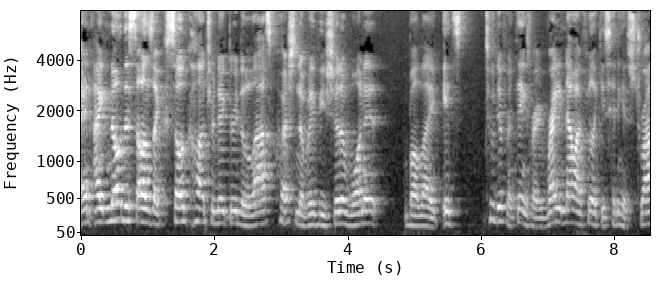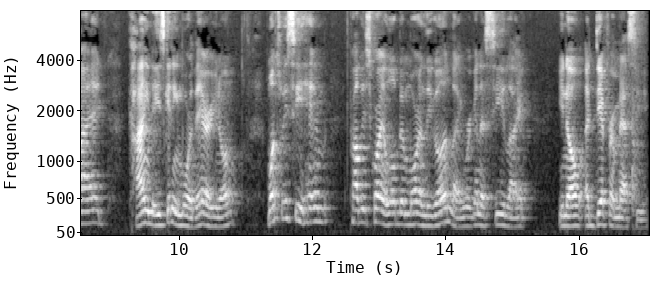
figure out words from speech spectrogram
And I know this sounds like so contradictory to the last question of if he should have won it, but like it's two different things, right? Right now, I feel like he's hitting his stride, kind of. He's getting more there, you know. Once we see him probably scoring a little bit more in Ligue 1, like we're gonna see like you know a different Messi.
